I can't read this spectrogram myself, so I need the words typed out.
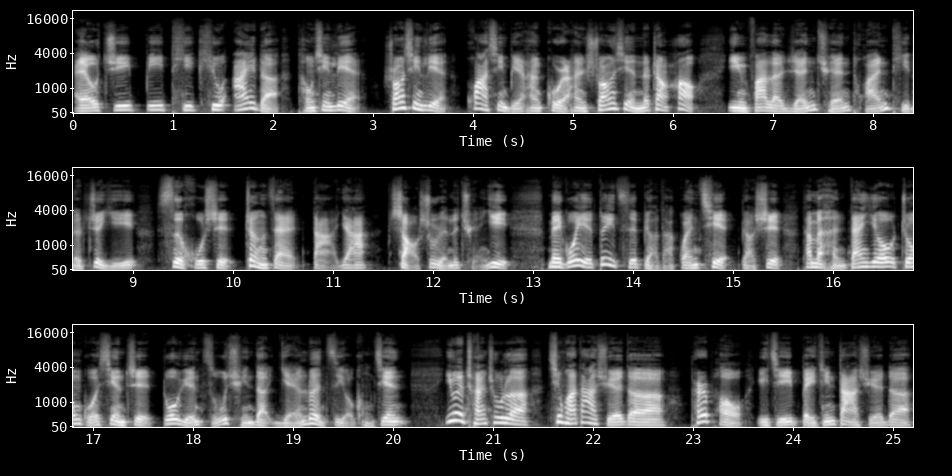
LGBTQI 的同性恋。双性恋、跨性别和酷儿和双性人的账号，引发了人权团体的质疑，似乎是正在打压少数人的权益。美国也对此表达关切，表示他们很担忧中国限制多元族群的言论自由空间，因为传出了清华大学的 Purple 以及北京大学的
